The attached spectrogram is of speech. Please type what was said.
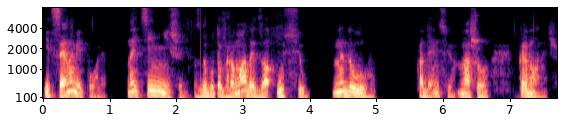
І це, на мій погляд, найцінніший здобуток громади за усю недолугу каденцію нашого керманича.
